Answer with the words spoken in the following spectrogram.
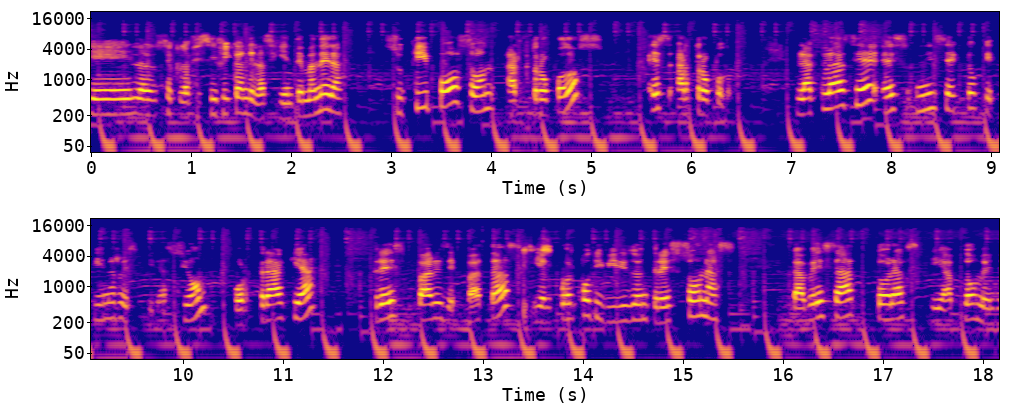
que se clasifican de la siguiente manera. Su tipo son artrópodos, es artrópodo. La clase es un insecto que tiene respiración por tráquea, tres pares de patas y el cuerpo dividido en tres zonas, cabeza, tórax y abdomen.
